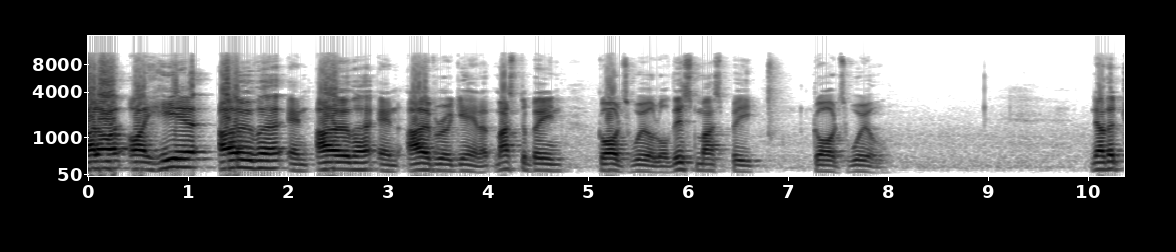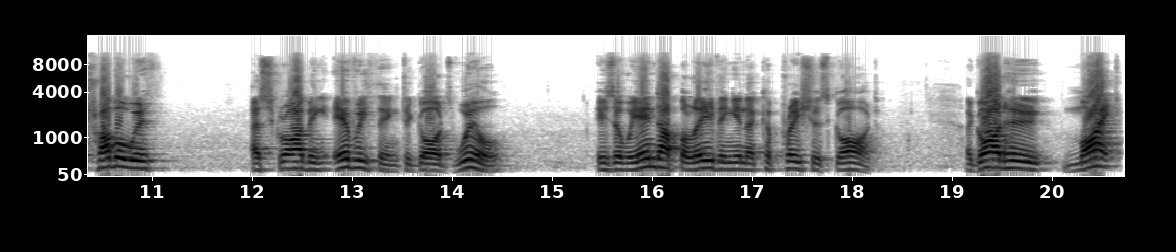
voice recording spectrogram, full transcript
But I, I hear over and over and over again it must have been God's will, or this must be God's will. Now, the trouble with ascribing everything to God's will is that we end up believing in a capricious God, a God who might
